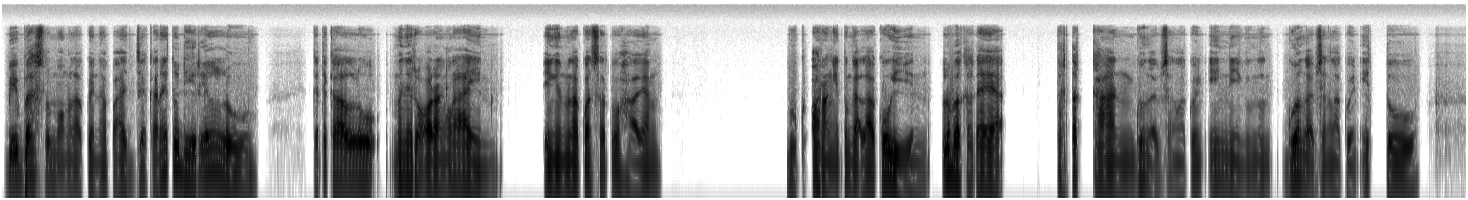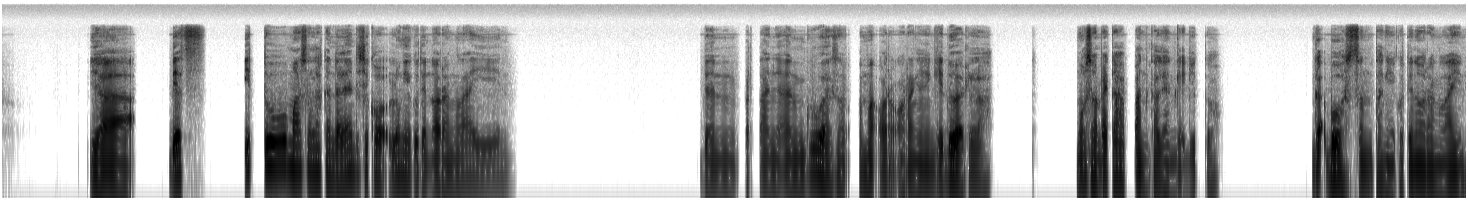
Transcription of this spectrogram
Bebas lo mau ngelakuin apa aja karena itu diri lo. Ketika lo meniru orang lain ingin melakukan satu hal yang orang itu nggak lakuin lu bakal kayak tertekan gue nggak bisa ngelakuin ini gue nggak bisa ngelakuin itu. Ya dia itu masalah kendalanya di sini kalau lu ngikutin orang lain. Dan pertanyaan gue sama orang-orang yang kayak itu adalah mau sampai kapan kalian kayak gitu? Nggak bosen tentang ngikutin orang lain.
